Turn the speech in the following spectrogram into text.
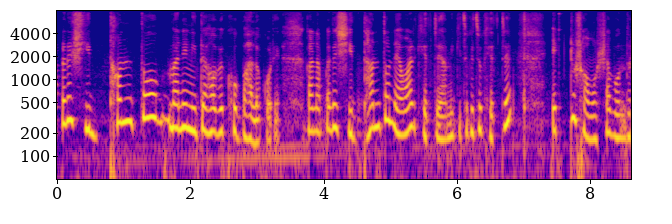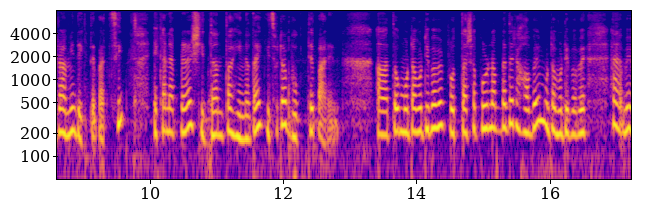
আপনাদের সিদ্ধান্ত মানে নিতে হবে খুব ভালো করে। কারণ আপনাদের সিদ্ধান্ত নেওয়ার ক্ষেত্রে, আমি কিছু কিছু ক্ষেত্রে একটু সমস্যা বন্ধুরা আমি দেখতে পাচ্ছি। এখানে আপনারা সিদ্ধান্তহীনতায় কিছুটা ভুগতে পারেন। তো মোটামুটিভাবে প্রত্যাশা পূরণ আপনাদের হবে। মোটামুটিভাবে হ্যাঁ আমি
